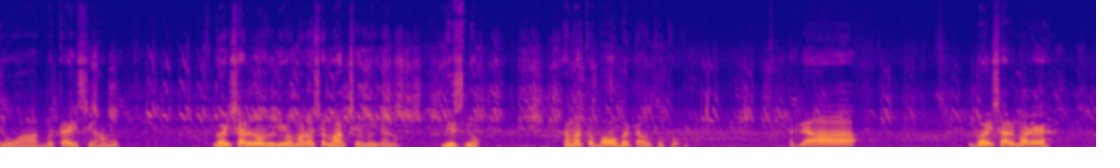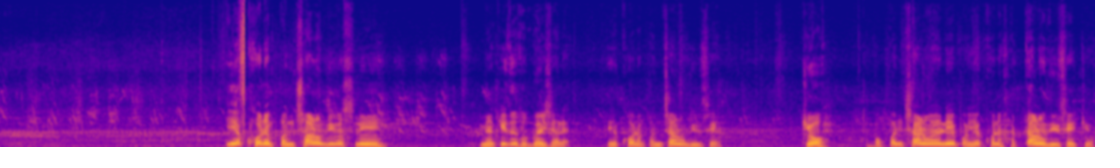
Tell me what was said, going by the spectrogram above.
જો આ બતાય છે આમું. ગઈ સાલનો વીડિયો મારો છે માગશેર મહિનાનો, બીજનો. એમાં તો બહુ બતાવતું હતું. એટલે આ ગઈ સાલ મારે એકસો ને પંચાણું દિવસની મેં કીધું હતું ગઈ સાલે. એકસો ને પંચાણું દિવસે થયો. પંચાણું એની પણ એકસો ને સત્તાણું દિવસે થયો.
